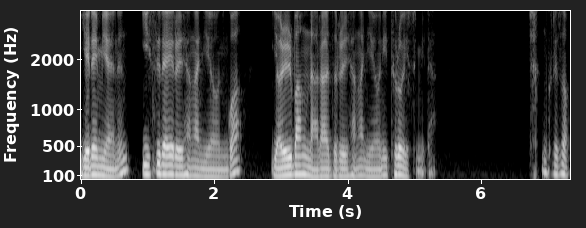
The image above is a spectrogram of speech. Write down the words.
예레미야는 이스라엘을 향한 예언과 열방 나라들을 향한 예언이 들어 있습니다. 참 그래서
